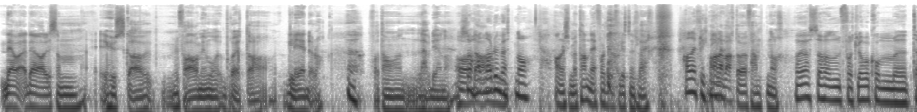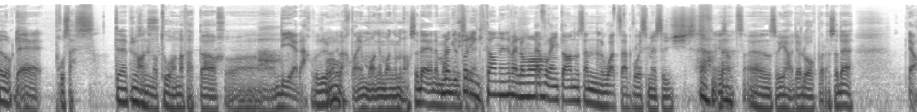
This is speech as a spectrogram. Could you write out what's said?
det, var, det var liksom Jeg husker min far og min mor brøt av glede, da. For at han levde igjen. Og Så da- han har du møtt nå? Han har ikke møtt, han er fortsatt i flyktningleir. Han. Han har vært over 15 år. Oh ja, så han får ikke lov å komme til dere? Det er prosess. Han og og 200 fetter, og de er der. Og du har vært der i mange mange år. Så det er det mange Men du ringt han innimellom og Jeg forringte han og sendte en WhatsApp voice message. ja? Eh, Så vi har dialog på det. Så det Ja.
